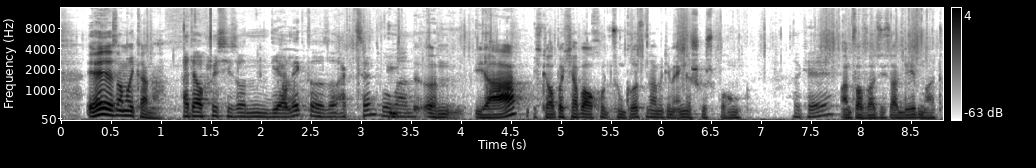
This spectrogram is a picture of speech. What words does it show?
Er ist Amerikaner. Hat er auch richtig so einen Dialekt oder so einen Akzent, wo man. Ähm, ja, ich glaube, ich habe auch zum größten Teil mit ihm Englisch gesprochen. Okay. Einfach, weil es sich ergeben hat.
